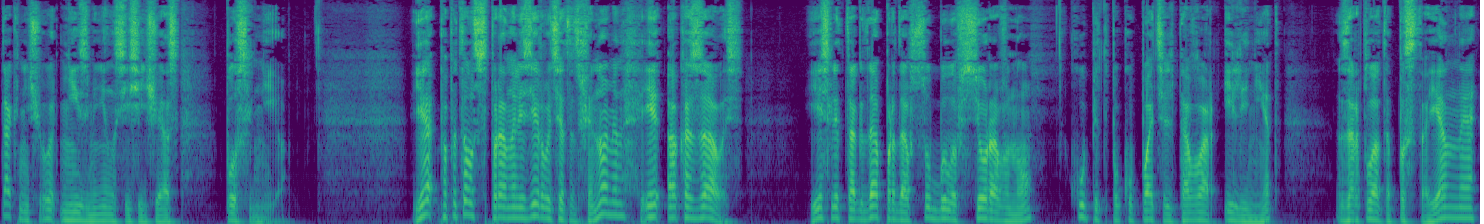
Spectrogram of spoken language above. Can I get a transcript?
так ничего не изменилось и сейчас, после нее. Я попытался проанализировать этот феномен, и оказалось, если тогда продавцу было все равно, купит покупатель товар или нет – зарплата постоянная,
